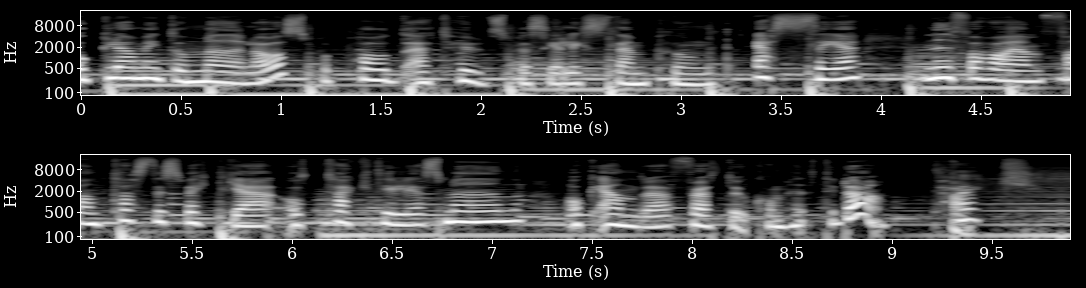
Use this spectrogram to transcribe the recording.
Och glöm inte att mejla oss på podd.hudspecialisten.se. Ni får ha en fantastisk vecka och tack till Jasmin och andra för att du kom hit idag. Tack. tack.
